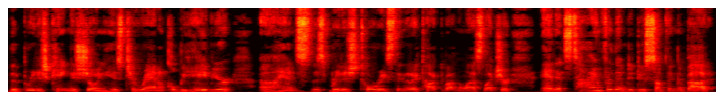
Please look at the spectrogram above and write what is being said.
the British king is showing his tyrannical behavior, uh, hence this British Tories thing that I talked about in the last lecture, and it's time for them to do something about it.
